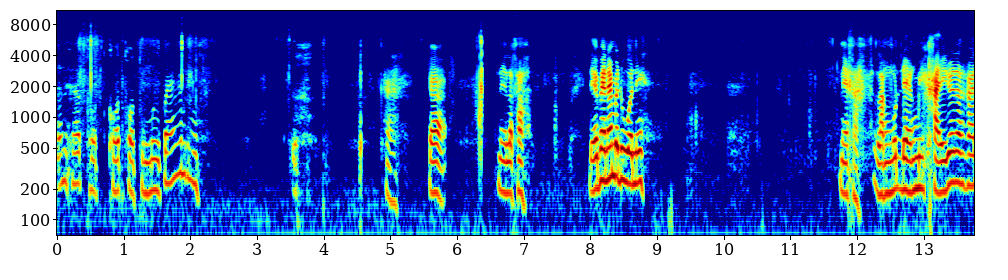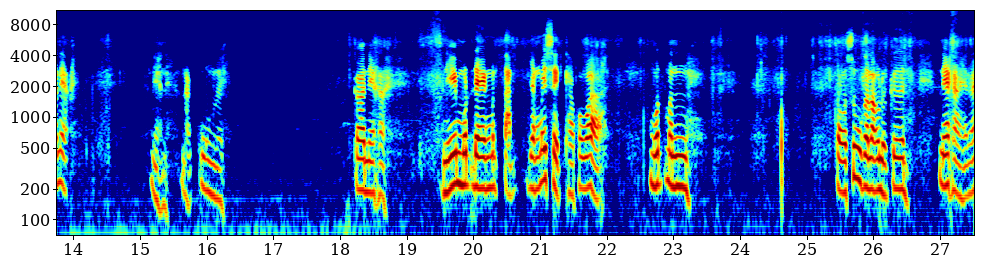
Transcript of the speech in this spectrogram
เดี๋ยวนะครับถอดขอถอดถุงมือแป๊บนึงค่ะ ก็นี่แหละค่ะ เดี๋ยวไปนั้นมาดูอันนี้เนี่ยค่ะหลังมดแดงมีไข่ด้วยนะคะเนี่ยเนี่ย เนี่ยหนักอุ้งเลย ก็เนี่ยค่ะ อันนี้มดแดงมันตัดยังไม่เสร็จค่ะ เพราะว่ามดมัน ต่อสู้กับเราเหลือเกิน เนี่ยค่ะเห็นไหม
